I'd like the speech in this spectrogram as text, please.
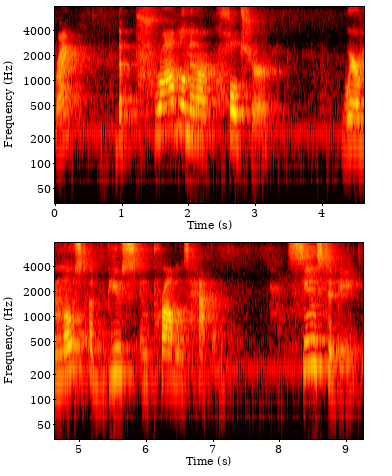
Right? The problem in our culture where most abuse and problems happen seems to be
